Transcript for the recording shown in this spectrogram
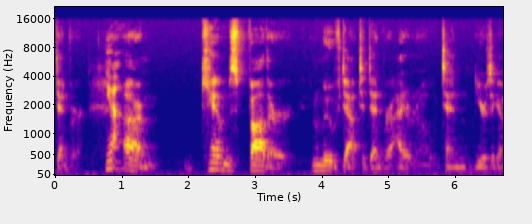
Denver. Yeah, Um, Kim's father moved out to Denver. I don't know, ten years ago,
